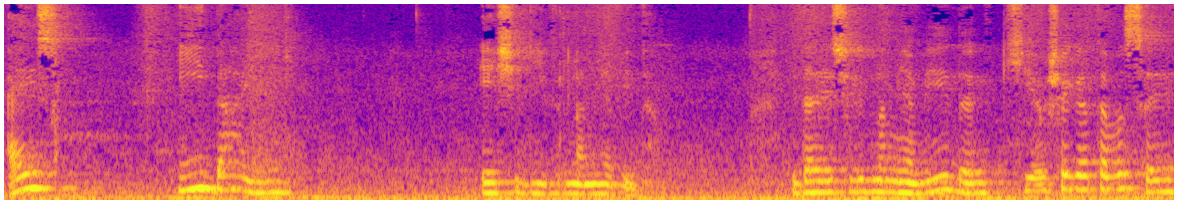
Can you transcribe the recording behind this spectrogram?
É isso. E daí este livro na minha vida. E daí este livro na minha vida que eu cheguei até você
